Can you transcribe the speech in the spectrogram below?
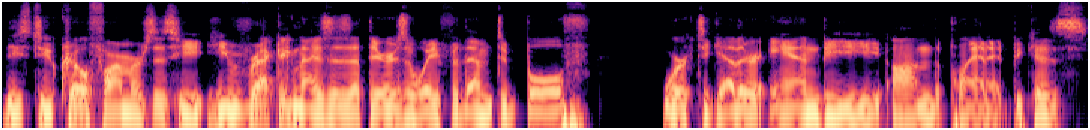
these two krill farmers is he he recognizes that there is a way for them to both work together and be on the planet because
